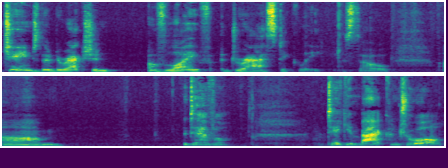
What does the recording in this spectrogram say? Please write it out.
change their direction of life drastically. So, um, devil taking back control.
